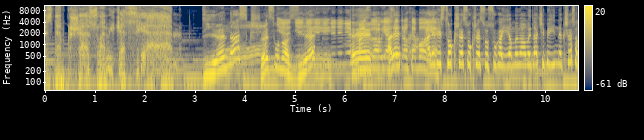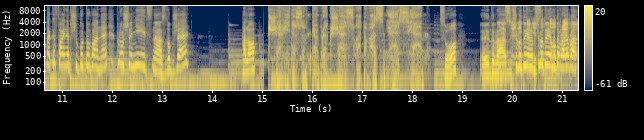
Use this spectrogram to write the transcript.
Jestem krzesłem i cię zjem. Zje nas? Krzesło nie, nas nie, zje? Nie, nie, nie, nie, nie. E, ja ale- się trochę boję. Ale wiesz co, krzesło, krzesło, słuchaj, ja, my mamy dla ciebie inne krzesła, takie fajne, przygotowane. Proszę, nie jedz nas, dobrze? Halo? Jeżeli to są dobre krzesła, to was nie zjem. Co? E, dobra, Jeżeli przygotujemy, to nie są przygotujemy, dobra, dobre, dobra, o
